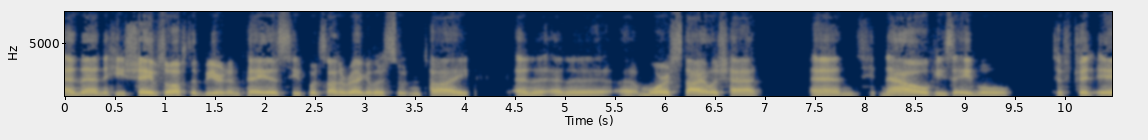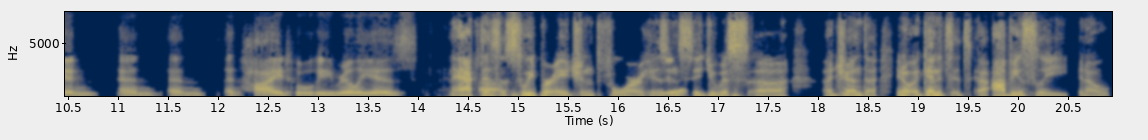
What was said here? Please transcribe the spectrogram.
and then he shaves off the beard and payas. He puts on a regular suit and tie and a, and a, a more stylish hat, and now he's able to fit in and and and hide who he really is and act as uh, a sleeper agent for his yeah. insidious uh, agenda. You know, again, it's it's obviously you know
